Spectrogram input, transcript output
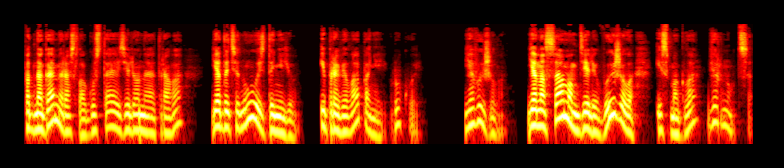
Под ногами росла густая зеленая трава. Я дотянулась до нее и провела по ней рукой. Я выжила. Я на самом деле выжила и смогла вернуться.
